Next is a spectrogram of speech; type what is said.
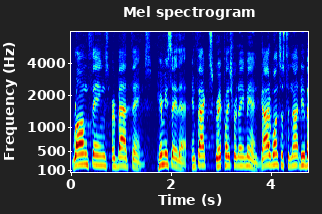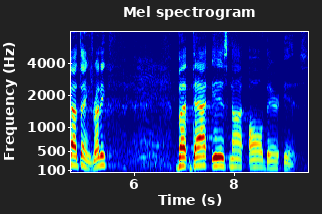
wrong things or bad things. Hear me say that. In fact, it's a great place for an amen. God wants us to not do bad things. Ready? But that is not all there is.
